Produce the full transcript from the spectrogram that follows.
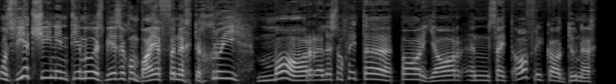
Ons weet Shein en Temu is besig om baie vinnig te groei, maar hulle is nog net 'n paar jaar in Suid-Afrika doenig.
